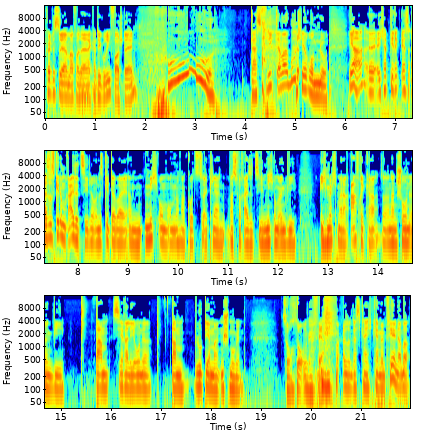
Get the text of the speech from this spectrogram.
könntest du ja mal von deiner Kategorie vorstellen. Huh, das fliegt aber gut hier rum, du. Ja, äh, ich habe direkt erst, also es geht um Reiseziele und es geht dabei ähm, nicht um, um nochmal kurz zu erklären, was für Reiseziele, nicht um irgendwie, ich möchte mal nach Afrika, sondern schon irgendwie, bam, Sierra Leone, bam, Blutdiamanten schmuggeln. So. So ungefähr. Also das kann ich keinem empfehlen, aber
